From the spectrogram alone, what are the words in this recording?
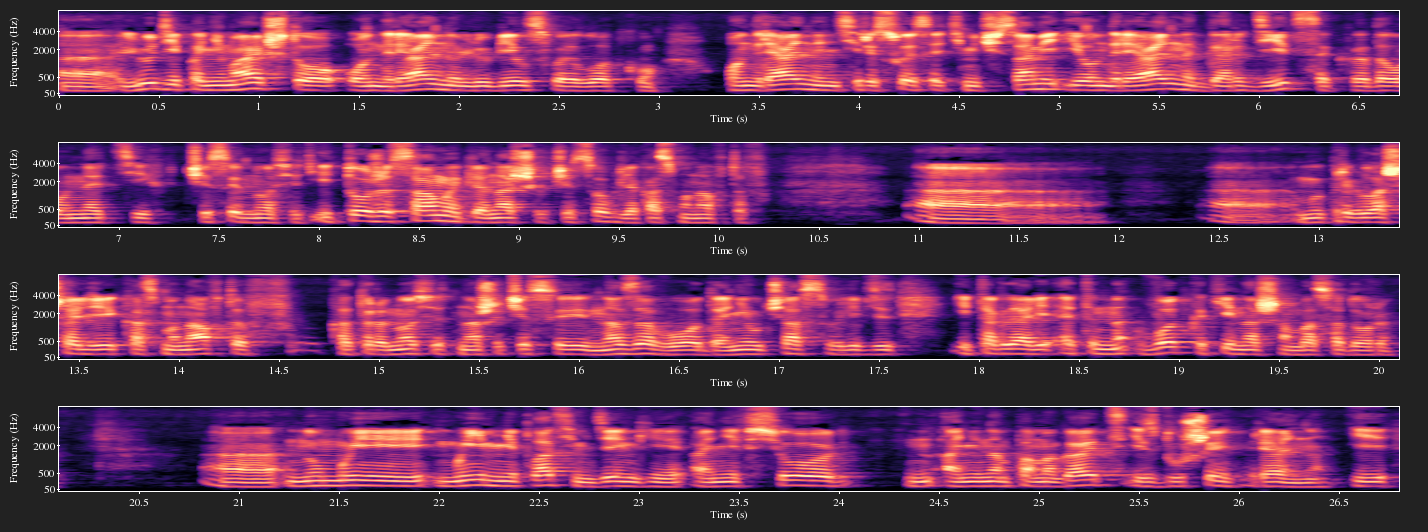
люди понимают, что он реально любил свою лодку, он реально интересуется этими часами, и он реально гордится, когда он эти часы носит. И то же самое для наших часов, для космонавтов. Э, э, мы приглашали космонавтов, которые носят наши часы на заводы, они участвовали в... и так далее. Это вот какие наши амбассадоры. Но мы, мы им не платим деньги, они все они нам помогают из души, реально. И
